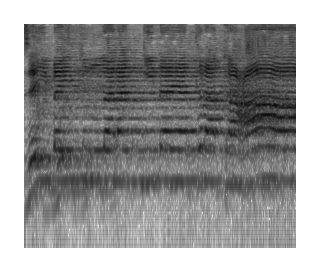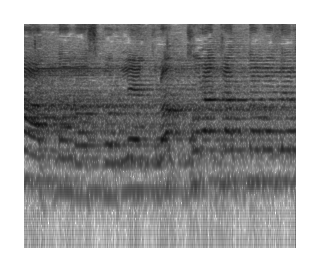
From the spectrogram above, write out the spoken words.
যেই বাইতুল্লাহর আঙ্গিনায় এক নামাজ এক লক্ষ নামাজের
